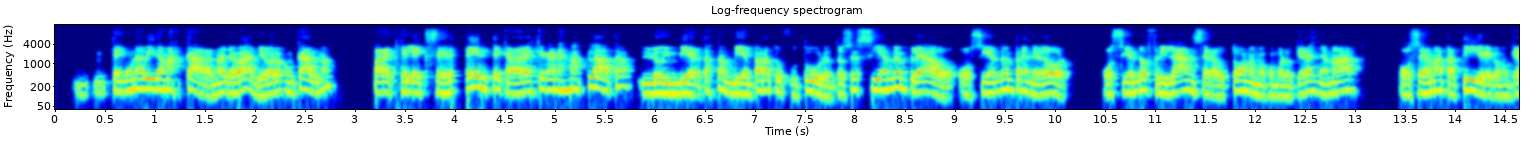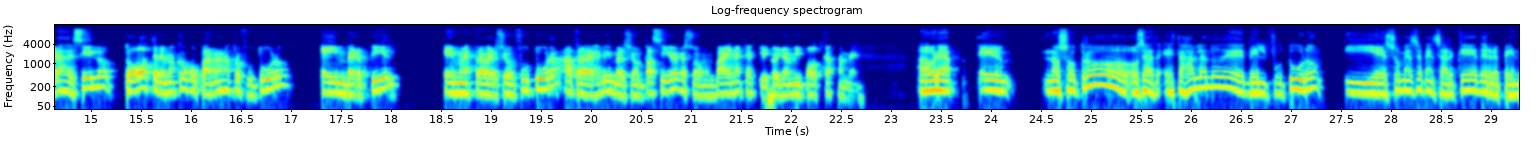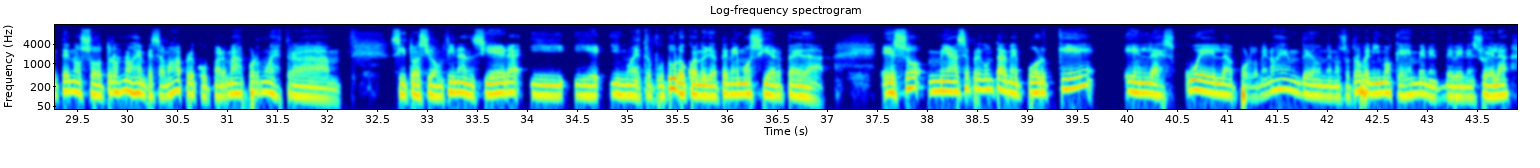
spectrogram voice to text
tengo una vida más cara, ¿no? Ya va, llévalo con calma, para que el excedente, cada vez que ganes más plata, lo inviertas también para tu futuro. Entonces, siendo empleado o siendo emprendedor o siendo freelancer, autónomo, como lo quieras llamar, o sea, mata tigre, como quieras decirlo, todos tenemos que ocuparnos de nuestro futuro e invertir en nuestra versión futura a través de la inversión pasiva, que son vainas que explico yo en mi podcast también. Ahora, eh, nosotros, o sea, estás hablando de, del futuro y eso me hace pensar que de repente nosotros nos empezamos a preocupar más por nuestra situación financiera y, y, y nuestro futuro cuando ya tenemos cierta edad. Eso me hace preguntarme por qué en la escuela, por lo menos en, de donde nosotros venimos, que es en, de Venezuela,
